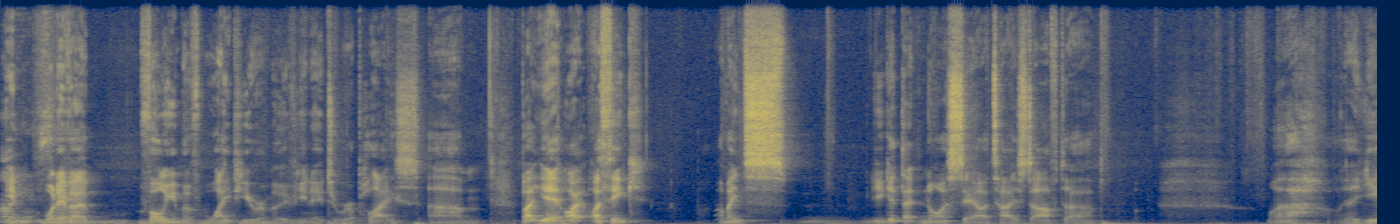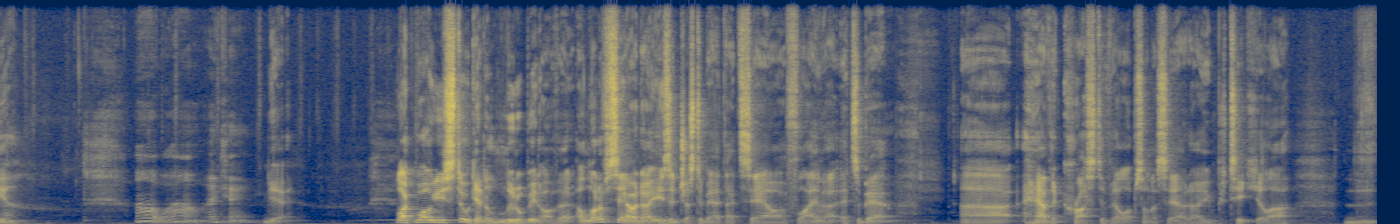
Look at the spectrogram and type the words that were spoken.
Oh, in yes, whatever yeah. volume of weight you remove, you need to replace. Um, but yeah, I, I think, I mean, you get that nice sour taste after uh, a year. Oh wow. Okay. Yeah. Like, well, you still get a little bit of it. A lot of sourdough isn't just about that sour flavour. It's about uh, how the crust develops on a sourdough, in particular. Th-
